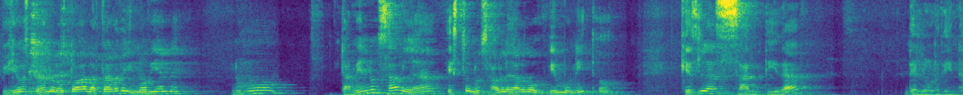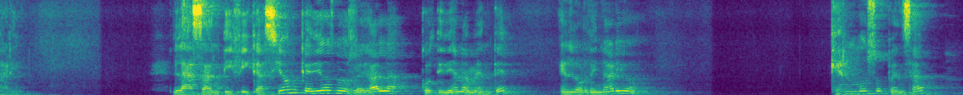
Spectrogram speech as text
Yo llevo esperándolo toda la tarde y no viene. No, también nos habla, esto nos habla de algo bien bonito, que es la santidad del ordinario. La santificación que Dios nos regala cotidianamente en lo ordinario. Qué hermoso pensar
